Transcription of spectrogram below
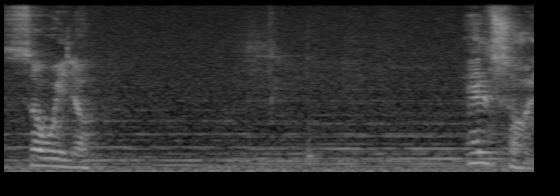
Sowilo. El sol.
